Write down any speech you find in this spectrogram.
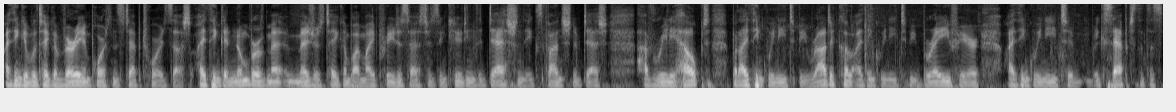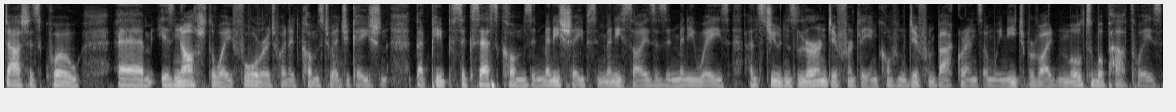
I think it will take a very important step towards that. I think a number of me- measures taken by my predecessors, including the DEIS and the expansion of DEIS, have really helped. But I think we need to be radical. I think we need to be brave here. I think we need to accept that the status quo um, is not the way forward when it comes to education. That people, success comes in many shapes, in many sizes, in many ways, and students learn differently and come from different backgrounds. And we need to provide multiple pathways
